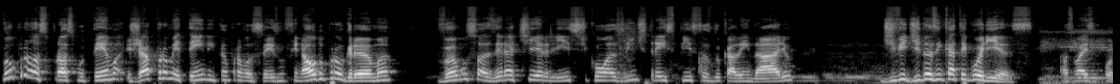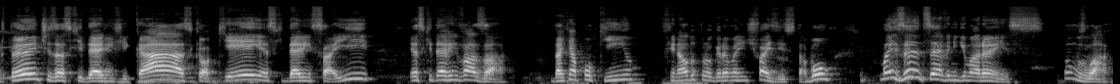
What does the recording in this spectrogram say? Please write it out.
Vamos para o nosso próximo tema, já prometendo então para vocês, no final do programa, vamos fazer a tier list com as 23 pistas do calendário, divididas em categorias. As mais importantes, as que devem ficar, as que ok, as que devem sair e as que devem vazar. Daqui a pouquinho Final do programa a gente faz isso, tá bom? Mas antes, Evelyn Guimarães, vamos lá.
